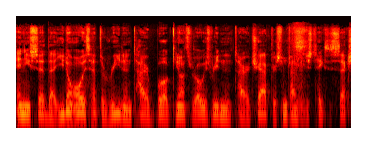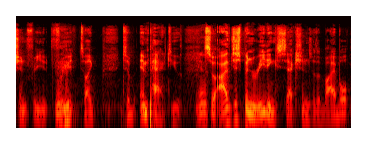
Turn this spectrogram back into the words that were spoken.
and you said that you don't always have to read an entire book. You don't have to always read an entire chapter. Sometimes it just takes a section for you for mm-hmm. you to like to impact you. Yeah. So I've just been reading sections of the Bible.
